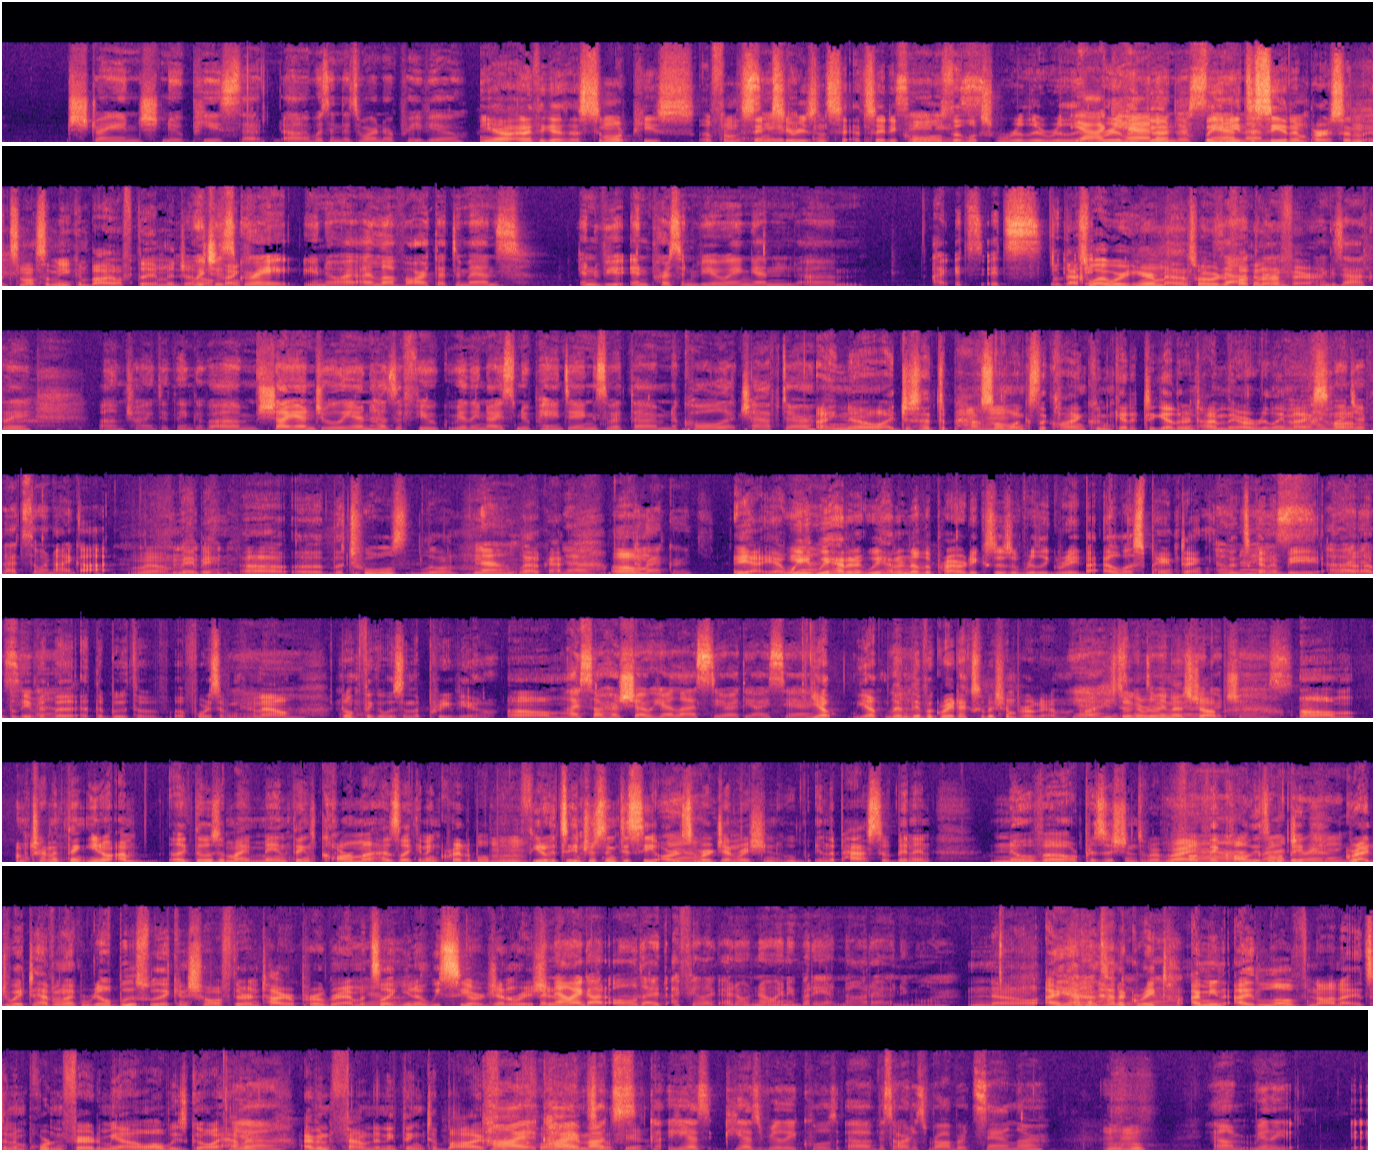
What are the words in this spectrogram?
strange new piece that uh, was in the Zwirner preview. Yeah, and I think a, a similar piece uh, from the same Sadie- series in, at Sadie Coles that looks really, really, Yeah, really good. But you need to see it in person. It's not something you can buy off the image. I which don't is think. great. You know, I, I love art that demands in view, in-person viewing, and um, I, it's it's. That's why we're here, man. That's why we're at the fucking art fair. Exactly. I'm trying to think of um, Cheyenne Julian has a few really nice new paintings with um, Nicole at Chapter. I know. I just had to pass on one because the client couldn't get it together in time. They are really nice. Mm-hmm. Oh, I wonder if that's the one I got. Well, maybe. uh, uh, the tools, the blue one. No. Okay. No. Um, the records. Yeah, yeah. We Yeah. we had a, we had another priority because there's a really great Ellis painting Oh, that's going to be, Oh, I uh, I, didn't believe, at the at the booth of, of 47 Canal. Don't think it was in the preview. Um, I saw her show here last year at the ICA. Yep, yep. Then they have a great exhibition program. Yeah, uh, he's, he's doing a really doing nice really job. good shows. Um, I'm trying to think. You know, I'm like those are my main things. Karma has like an incredible booth. You know, it's interesting to see artists of our generation who in the past have been in Nova or positions, whatever Right. the fuck they call these little big graduate to having like real booths where they can show off their entire program. It's like you know we see our generation. But now I got old. I, I feel like I don't know anybody at Nada anymore. No, I Yeah. haven't had a great time. I mean, I love Nada. It's an important fair to me. I'll always go. I haven't, Yeah. I haven't found anything to buy Kai for clients. Mats, of you. he has he has really cool. Uh, this artist Robert Sandler. Mm-hmm. Um, really,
